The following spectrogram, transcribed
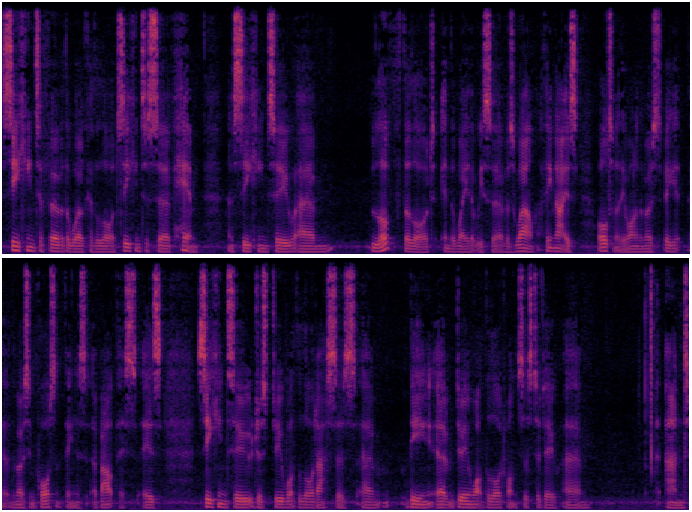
seeking to further the work of the Lord, seeking to serve Him, and seeking to um, love the Lord in the way that we serve as well. I think that is ultimately one of the most big, the most important things about this is seeking to just do what the Lord asks us, um, being uh, doing what the Lord wants us to do, um, and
